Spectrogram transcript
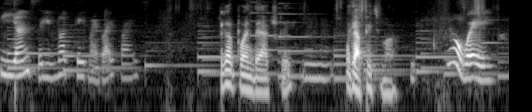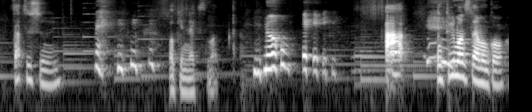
Fiance, you've not paid my bride price. You got a point there, actually. Mm-hmm. Okay, I'll pay tomorrow. No way. Is that too soon? Okay, next month. no way. Ah, in three months' time, Uncle.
